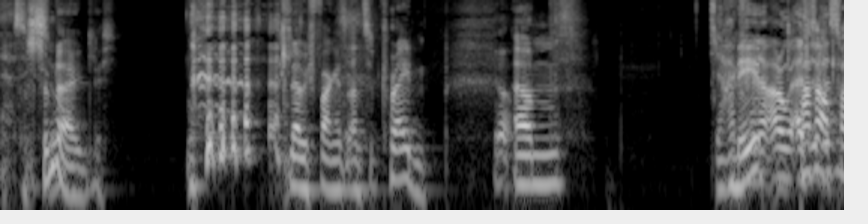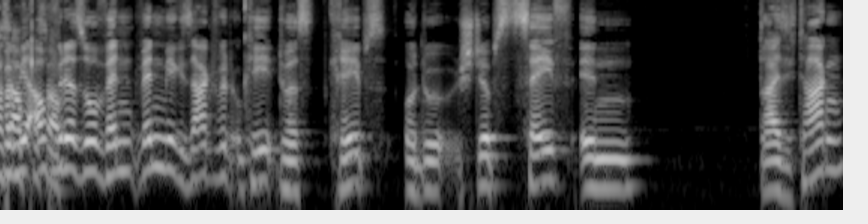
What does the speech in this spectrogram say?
Ja, Das stimmt du? eigentlich. ich glaube, ich fange jetzt an zu traden. Ja. Ähm, Ja, Nee, keine Ahnung. pass Also auf, das ist pass bei auf, mir auch auf. wieder so, wenn, wenn mir gesagt wird, okay, du hast Krebs und du stirbst safe in 30 Tagen,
